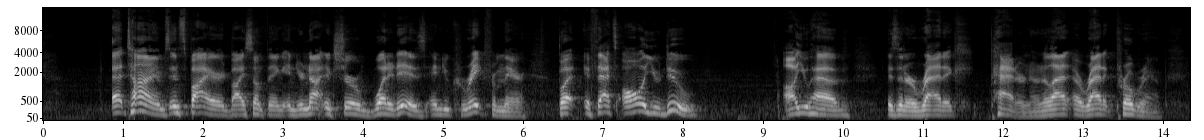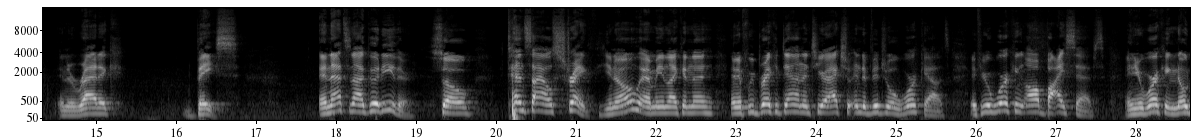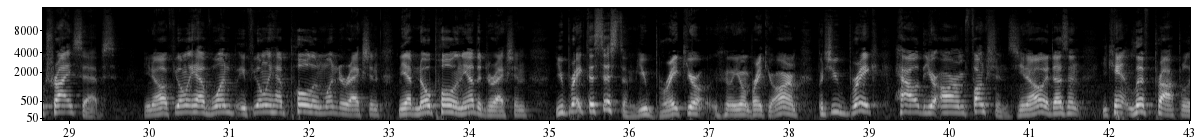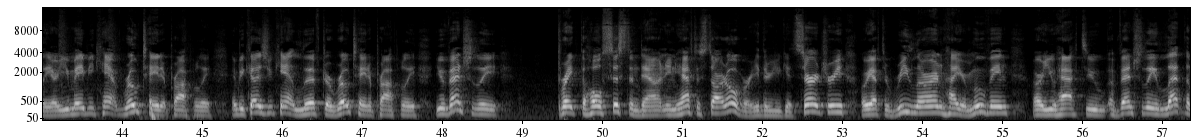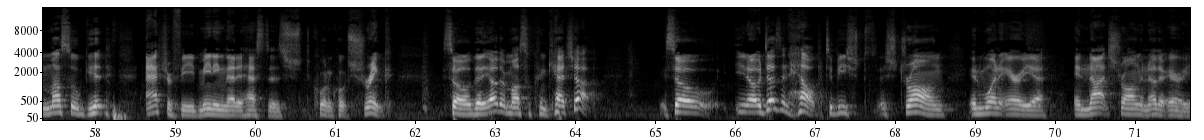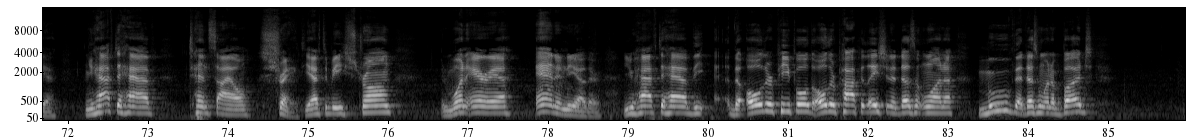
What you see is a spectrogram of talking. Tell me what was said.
at times inspired by something and you're not sure what it is and you create from there. But if that's all you do, all you have is an erratic pattern, an erratic program, an erratic base. And that's not good either. So tensile strength, you know? I mean, like in the, and if we break it down into your actual individual workouts, if you're working all biceps and you're working no triceps, you know, if you only have one, if you only have pull in one direction and you have no pull in the other direction, you break the system. You break your, you don't break your arm, but you break how your arm functions. You know, it doesn't, you can't lift properly or you maybe can't rotate it properly. And because you can't lift or rotate it properly, you eventually break the whole system down and you have to start over. Either you get surgery or you have to relearn how you're moving or you have to eventually let the muscle get atrophied, meaning that it has to quote unquote shrink so the other muscle can catch up. So, you know, it doesn't help to be st- strong in one area and not strong in another area. You have to have tensile strength. You have to be strong in one area and in the other. You have to have the the older people, the older population that doesn't want to move, that doesn't want to budge,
